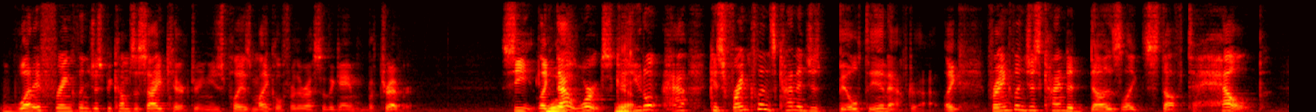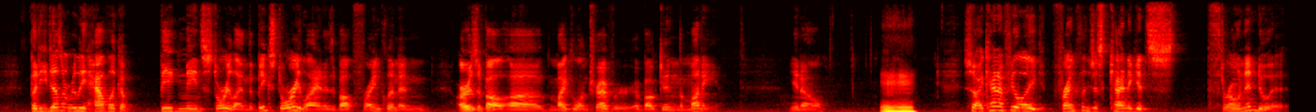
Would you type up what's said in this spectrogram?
what if Franklin just becomes a side character and you just play as Michael for the rest of the game with Trevor? See, like Well, that works because yeah. you don't have because Franklin's kind of just built in after that. Like Franklin just kind of does like stuff to help, but he doesn't really have like a big main storyline. The big storyline is about Franklin and or is about uh, Michael and Trevor about getting the money, you know. Mm-hmm. So I kind of feel like Franklin just kind of gets thrown into it,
